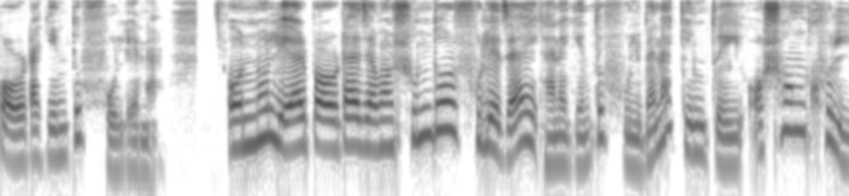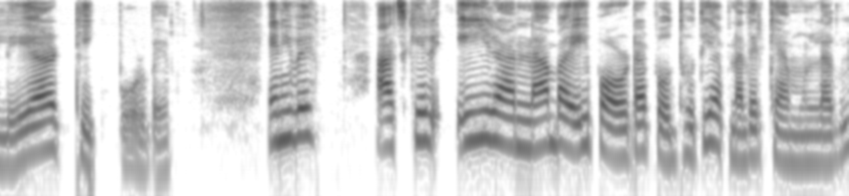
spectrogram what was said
পরোটা কিন্তু ফোলে না। অন্য লেয়ার পরোটা যেমন সুন্দর ফুলে যায়, এখানে কিন্তু ফুলবে না, কিন্তু এই অসংখ্য লেয়ার ঠিক পড়বে। এনিওয়ে আজকের এই রান্না বা এই পরোটার পদ্ধতি আপনাদের কেমন লাগল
